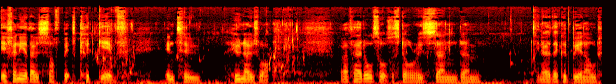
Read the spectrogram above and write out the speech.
if any of those soft bits could give into who knows what. But I've heard all sorts of stories, and um, you know, there could be an old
